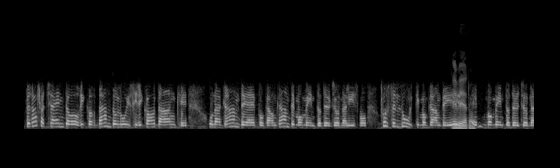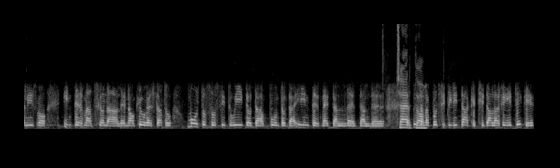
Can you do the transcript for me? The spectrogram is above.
però facendo, ricordando lui, si ricorda anche una grande epoca, un grande momento del giornalismo, forse l'ultimo grande eh, eh, momento del giornalismo internazionale, no? che ora è stato molto sostituito da, appunto, da internet, dal, dal- Certo. da tutta la possibilità che ci dà la rete che,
